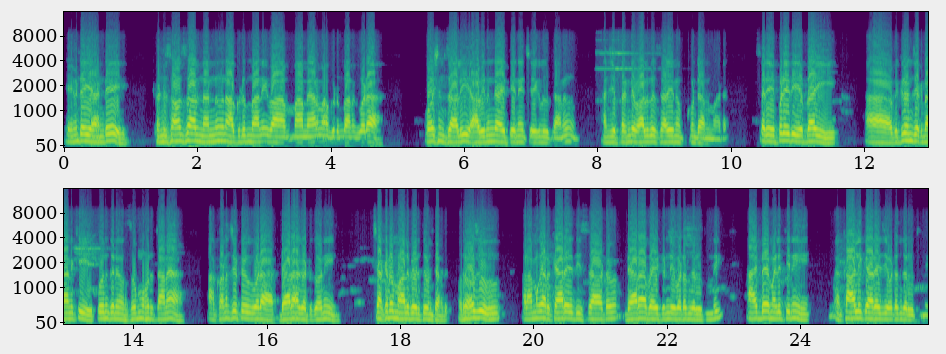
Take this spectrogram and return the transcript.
ఏమిటయ్యా అంటే రెండు సంవత్సరాలు నన్ను నా కుటుంబాన్ని మా మేనమా కుటుంబాన్ని కూడా పోషించాలి ఆ విధంగా అయితేనే చేయగలుగుతాను అని చెప్పంటే వాళ్ళు కూడా సరైన ఒప్పుకుంటాను అనమాట సరే ఎప్పుడైతే ఈ అబ్బాయి ఆ విగ్రహం చెక్కడానికి పూనుకునే సుముహూర్తాన ఆ కొండ చుట్టూ కూడా డేరా కట్టుకొని చెక్కడం మొదలు పెడుతుంటాడు రోజు వాళ్ళ అమ్మగారు క్యారేజ్ తీసుకురావటం డేరా బయట ఉండి ఇవ్వడం జరుగుతుంది. ఆ అబ్బాయి మళ్ళీ తిని ఖాళీ క్యారేజ్ ఇవ్వడం జరుగుతుంది.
